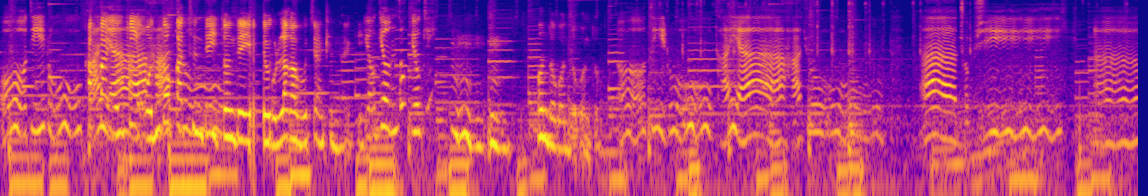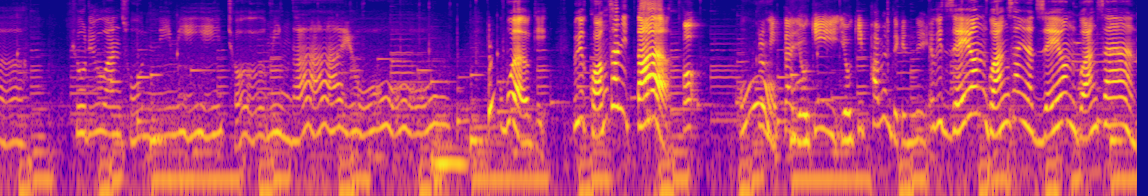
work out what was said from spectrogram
어디로 아까 여기 언덕 하죠? 같은 데 있던데 여기 올라가 보지 않겠나 여기? 여기 언덕? 여기? 응응응 응. 언덕 언덕 언덕. 어디로 가야 하죠? 아 접시 아 표류한 손님이 처음인가요? 어, 뭐야 여기 여기 광산 있다. 어 오. 그럼 이따 여기 여기 파면 되겠네. 여기 제연 광산이야 제연 광산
